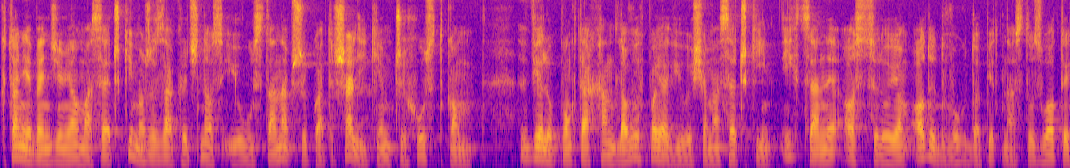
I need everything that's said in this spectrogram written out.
Kto nie będzie miał maseczki, może zakryć nos i usta przykład szalikiem czy chustką. W wielu punktach handlowych pojawiły się maseczki. Ich ceny oscylują od 2 do 15 zł.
